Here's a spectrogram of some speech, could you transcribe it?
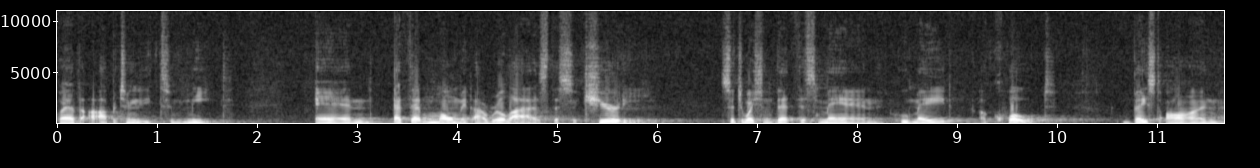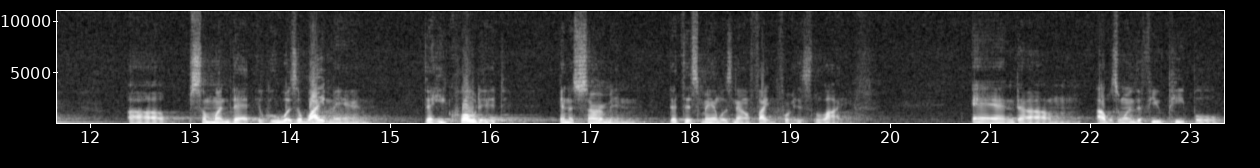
who I had the opportunity to meet, and at that moment I realized the security situation that this man who made a quote based on uh, someone that who was a white man that he quoted in a sermon that this man was now fighting for his life. And um, I was one of the few people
